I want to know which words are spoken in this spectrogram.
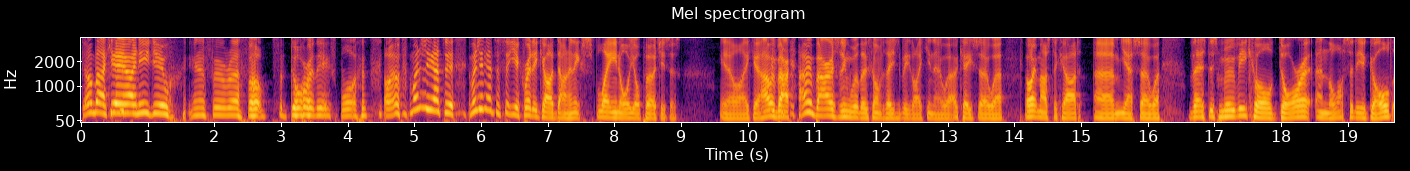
Come back here, I need you. You know, for uh, for for Dora the Explorer. Oh, imagine if you had to imagine if you had to sit your credit card down and explain all your purchases. You know, like uh, how embar- how embarrassing will those conversations be? Like, you know, uh, okay, so uh, all right, Mastercard. Um, yeah, so uh, there's this movie called Dora and the Lost City of Gold,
